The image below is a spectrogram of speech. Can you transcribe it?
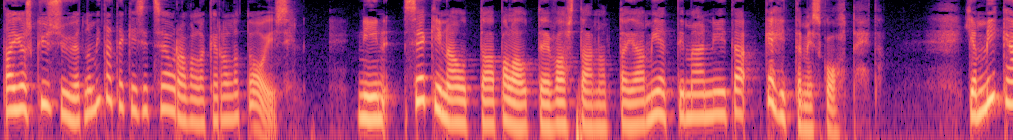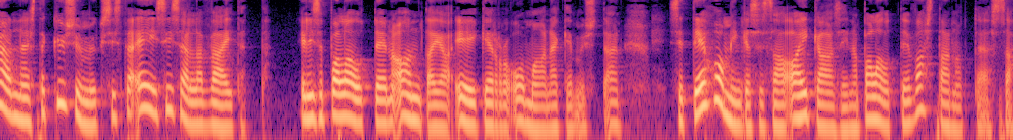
Tai jos kysyy, että no mitä tekisit seuraavalla kerralla toisin? Niin sekin auttaa palautteen vastaanottajaa miettimään niitä kehittämiskohteita. Ja mikään näistä kysymyksistä ei sisällä väitettä. Eli se palautteen antaja ei kerro omaa näkemystään. Se teho, minkä se saa aikaan siinä palautteen vastaanottajassa,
